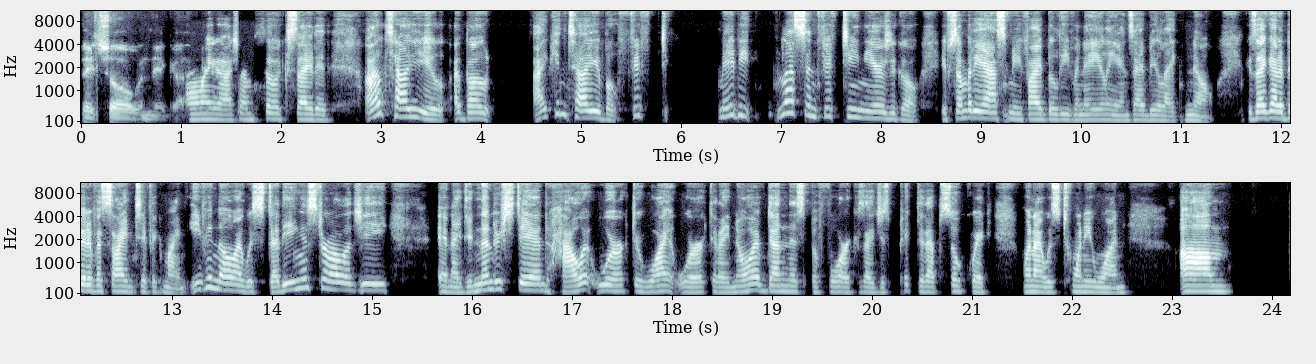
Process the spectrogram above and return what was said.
they saw when they got. Oh my gosh, I'm so excited! I'll tell you about. I can tell you about 50, maybe less than 15 years ago, if somebody asked me if I believe in aliens, I'd be like, no, because I got a bit of a scientific mind. Even though I was studying astrology and I didn't understand how it worked or why it worked. And I know I've done this before because I just picked it up so quick when I was 21. Um,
